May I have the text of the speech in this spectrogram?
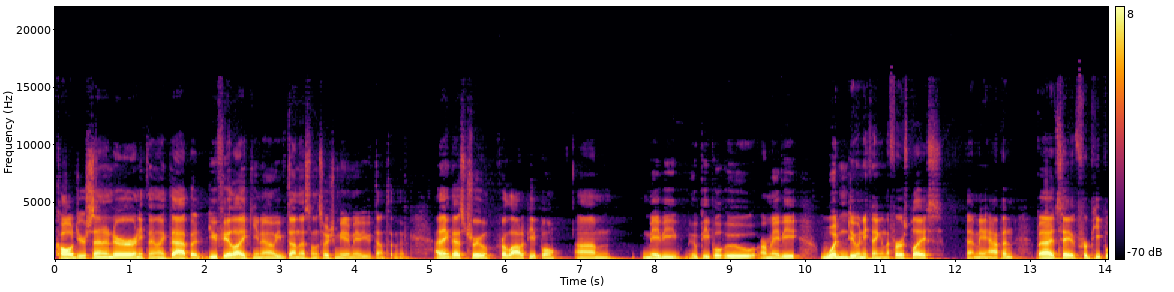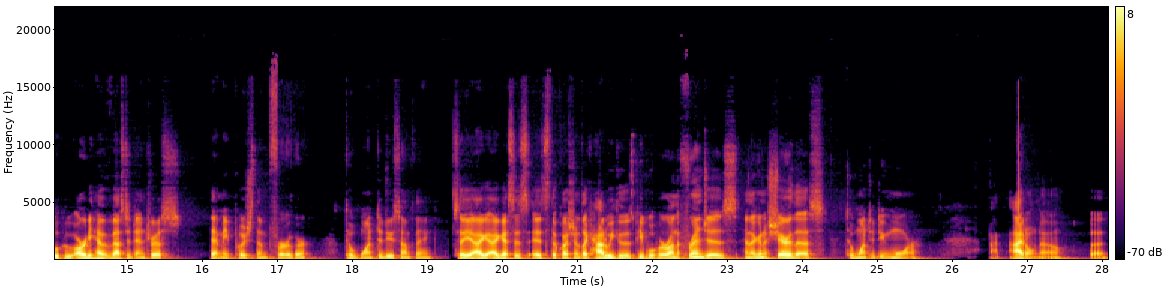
called your senator or anything like that, but you feel like you know you've done this on social media, maybe you've done something. I think that's true for a lot of people. Um, maybe who people who are maybe wouldn't do anything in the first place, that may happen. But I'd say for people who already have a vested interest, that may push them further to want to do something So yeah, I, I, guess it's it's the question of like how do we get those people who are on the fringes and they're going to share this to want to do more? I, I don't know, but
